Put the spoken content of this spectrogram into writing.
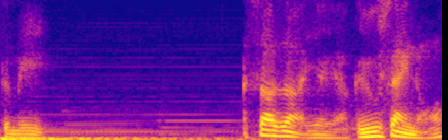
သမီးအစစအရာရာဂယုဆိုင်နော်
